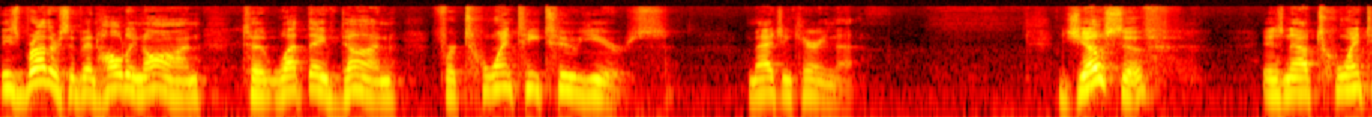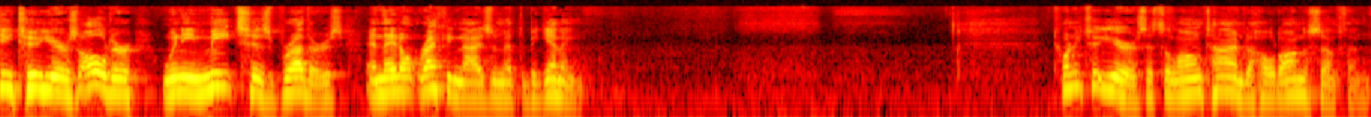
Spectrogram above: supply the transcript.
these brothers have been holding on to what they've done for 22 years. Imagine carrying that. Joseph is now 22 years older when he meets his brothers, and they don't recognize him at the beginning. 22 years, it's a long time to hold on to something.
